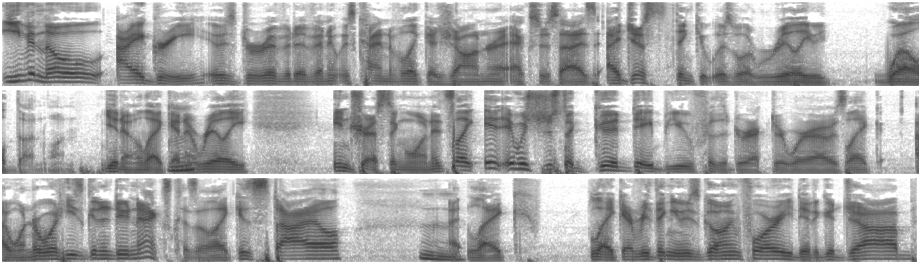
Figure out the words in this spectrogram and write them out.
even though I agree it was derivative and it was kind of like a genre exercise, I just think it was a really well done one. You know, like and a really interesting one. It's like it, it was just a good debut for the director where I was like, I wonder what he's going to do next because I like his style. I like like everything he was going for. He did a good job.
